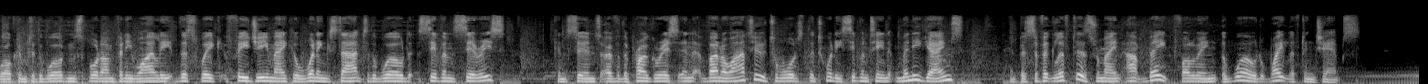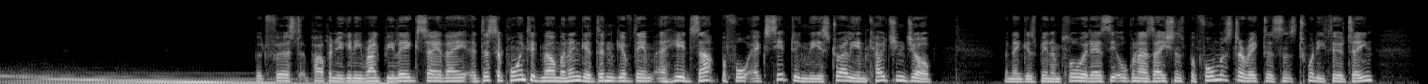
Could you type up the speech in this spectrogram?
Welcome to the World in Sport. I'm Vinnie Wylie. This week, Fiji make a winning start to the World 7 Series. Concerns over the progress in Vanuatu towards the 2017 mini games, and Pacific lifters remain upbeat following the World Weightlifting Champs. But first, Papua New Guinea Rugby League say they are disappointed Mal Meninga didn't give them a heads up before accepting the Australian coaching job. Meninga's been employed as the organisation's performance director since 2013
